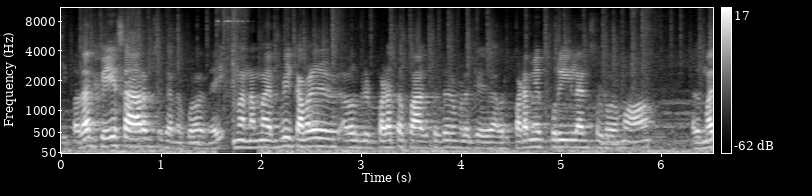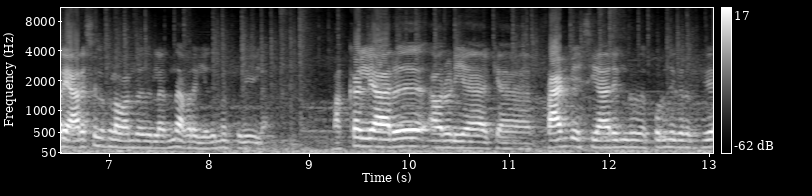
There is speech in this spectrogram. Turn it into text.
இப்போதான் பேச ஆரம்பிச்சிருக்கு அந்த குழந்தை. நம்ம நம்ம எப்படி கமல் அவர்கள் படத்தை பார்த்துட்டு நம்மளுக்கு அவர் படமே புரியலன்னு சொல்கிறோமோ அது மாதிரி அரசியலுக்குள்ள வந்ததுலேருந்து அவருக்கு எதுவுமே புரியல. மக்கள் யார் அவருடைய ஃபேன் பேஸ் யாருங்கிறத புரிஞ்சுக்கிறதுக்கு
